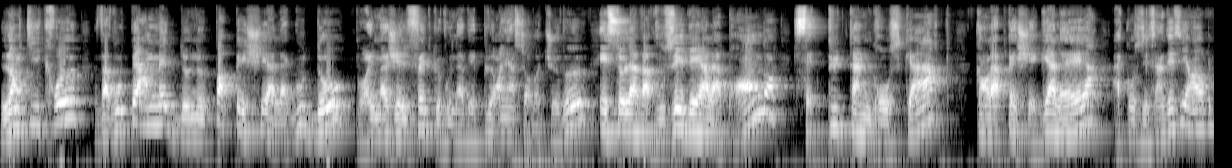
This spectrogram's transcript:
L'anticreux va vous permettre de ne pas pêcher à la goutte d'eau, pour imaginer le fait que vous n'avez plus rien sur votre cheveu, et cela va vous aider à la prendre, cette putain de grosse carpe, quand la pêche est galère à cause des indésirables.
